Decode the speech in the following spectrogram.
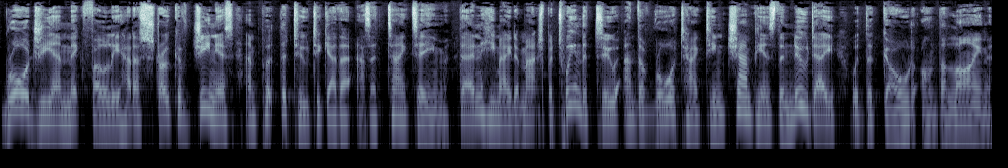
Raw GM Mick Foley had a stroke of genius and put the two together as a tag team. Then he made a match between the two and the Raw Tag Team Champions, The New Day, with the gold on the line.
